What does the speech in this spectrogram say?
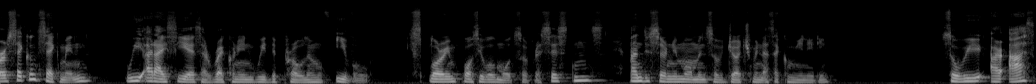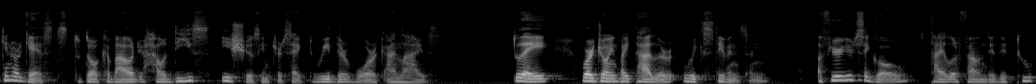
our second segment, we at ICS are reckoning with the problem of evil, exploring possible modes of resistance, and discerning moments of judgment as a community. So, we are asking our guests to talk about how these issues intersect with their work and lives. Today, we're joined by Tyler Wigg-Stevenson. A few years ago, Tyler founded the Two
